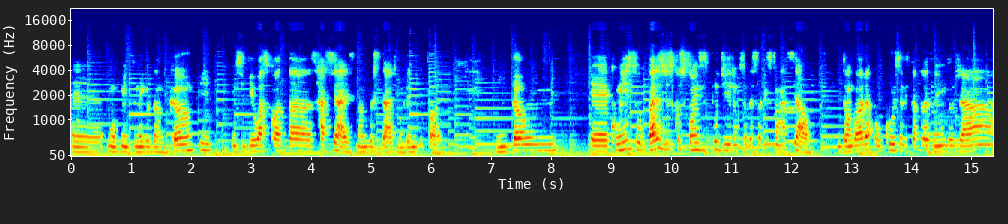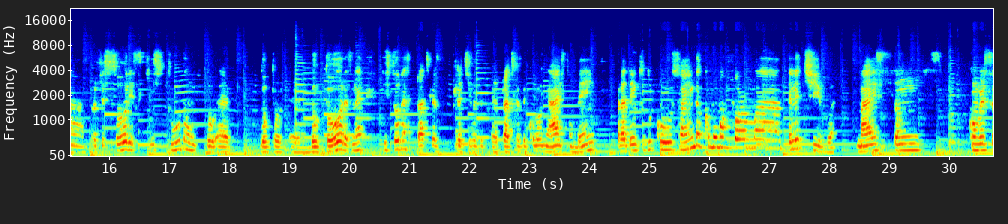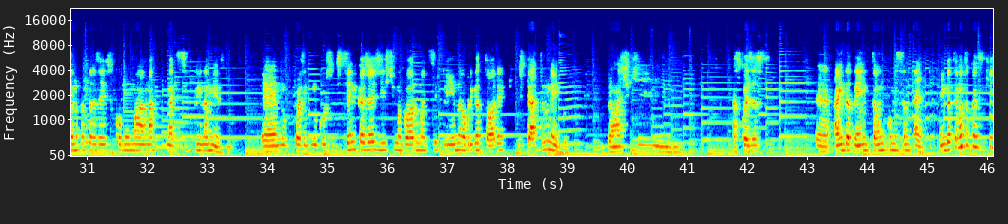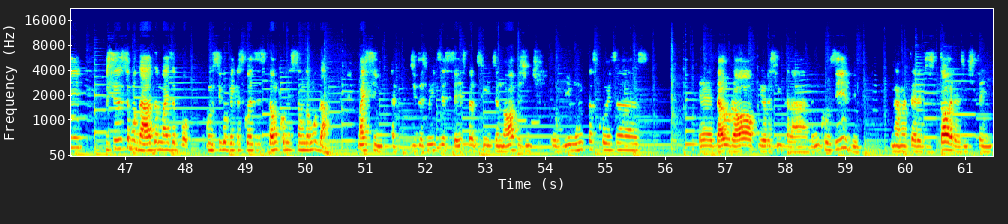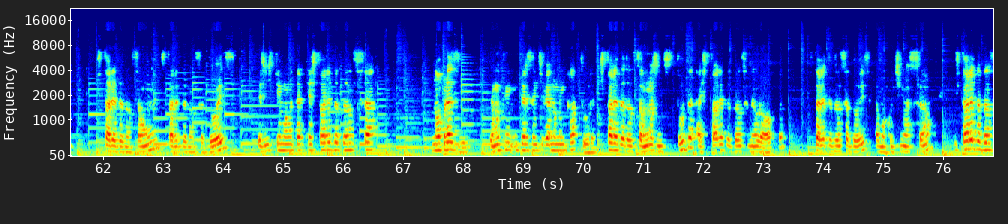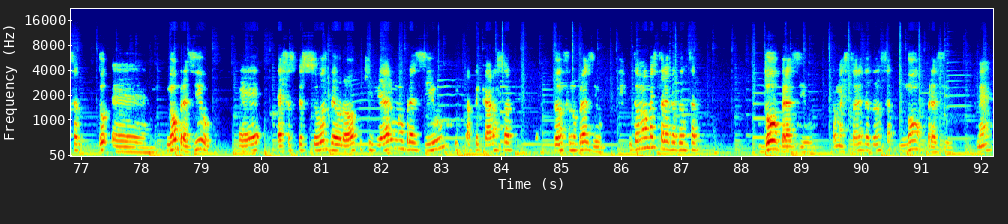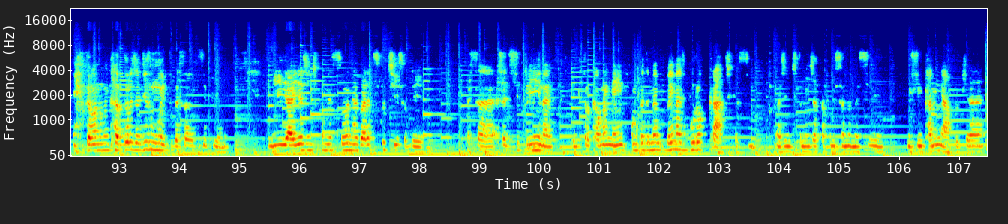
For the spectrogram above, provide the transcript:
é, o movimento negro da Unicamp, conseguiu as cotas raciais na universidade, no Grande Vitória. Então, é, com isso, várias discussões explodiram sobre essa questão racial. Então, agora o curso está trazendo já professores que estudam, é, doutor, é, doutoras, né, que estudam as práticas criativas, é, práticas decoloniais também, para dentro do curso, ainda como uma forma eletiva mas estão conversando para trazer isso como uma, uma, uma disciplina mesmo. É, no, por exemplo, no curso de cênica já existe uma, agora uma disciplina obrigatória de teatro negro. Então acho que as coisas é, ainda bem estão começando. É, ainda tem muita coisa que precisa ser mudada, mas é consigo ver que as coisas estão começando a mudar. Mas sim, é, de 2016 para 2019 a gente eu vi muitas coisas é, da Europa e Eurocentrada. Inclusive, na matéria de história, a gente tem História da Dança 1, História da Dança 2, e a gente tem uma matéria que é História da Dança no Brasil. É muito interessante ver a nomenclatura. História da Dança 1, a gente estuda a história da dança na Europa. História da Dança 2 é uma continuação. História da Dança do, é, no Brasil é essas pessoas da Europa que vieram no Brasil e aplicaram sua dança no Brasil. Então não é uma história da dança do Brasil, é uma história da dança no Brasil, né? Então a nomenclatura já diz muito dessa disciplina. E aí a gente começou né, agora a discutir sobre essa, essa disciplina, tem que trocar uma emenda, uma coisa bem mais burocrática, assim. A gente também já está pensando nesse, nesse encaminhar, porque é,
